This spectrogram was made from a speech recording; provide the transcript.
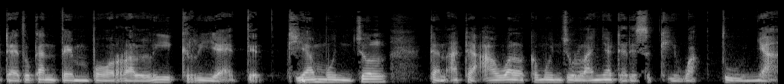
ada itu kan temporally created. Dia muncul dan ada awal kemunculannya dari segi waktunya.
